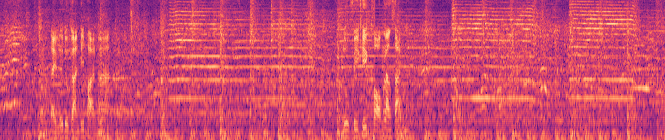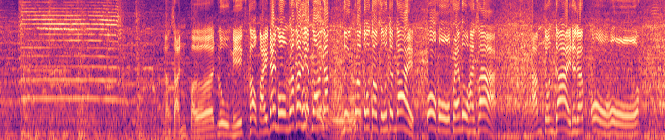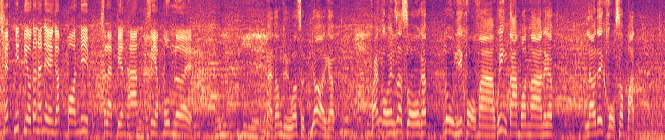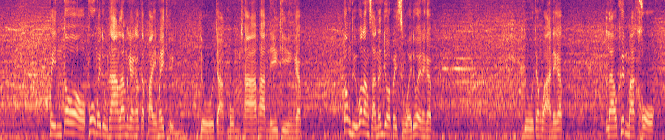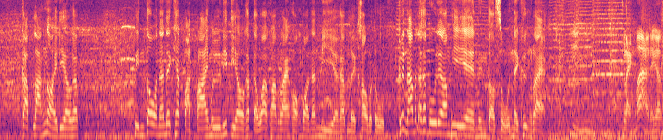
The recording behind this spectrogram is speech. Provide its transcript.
ในฤดูกาลที่ผ่านมา ลูกฟรีคิกของลังสรรค์ลังสรรค์เปิดลูกนี้เข้าไปได้มงแล้วก็เรียบร้อยครับโอ้โหหนึ่งประตูต่อศูนย์จนได้ โอ้โห แฟรงโกฮันซ่า ทำจนได้นะครับ โอ้โห เช็ดนิดเดียวเท่านั้นเองครับ บอลนี่ฉลับเปลี่ยนทางเสียบมุมเลยแม่ต้องถือว่าสุดยอดครับ แฟงโอเฮนซาโซครับ ลูกนี้โขกมาวิ่งตามบอลมานะครับ แล้วได้โขกสะบัด ปินโต้พุ่งไปถูกทางแล้วเหมือนกันครับ แต่ไปไม่ถึง ดูจากมุมช้าภาพนี้อีกทีครับ ต้องถือว่าลังสรรค์นั้นโยนไปสวยด้วยนะครับ ดูจังหวะนี้ครับ แล้วขึ้นมาโขก กลับหลังหน่อยเดียวครับ ปินโต้นั้นได้แค่ปัดปลายมือนิดเดียวครับ แต่ว่าความแรงของบอลนั้นมีอะครับเลยเข้าประตู ขึ้นน้ำไปแล้วครับบูรีรัมย์พีหนึ่งต่อศูนย์ในครึ่งแรกอืมอืมแกร่งมากนะครับ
